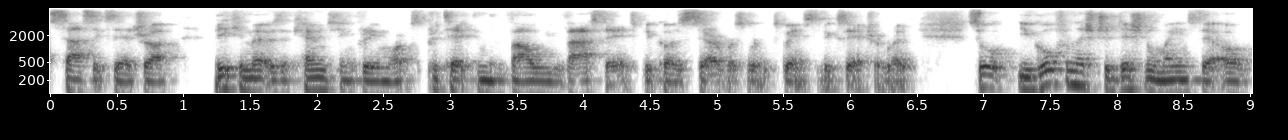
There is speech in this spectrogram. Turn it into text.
SAS, etc. They came out as accounting frameworks protecting the value of assets because servers were expensive, etc. Right. So you go from this traditional mindset of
